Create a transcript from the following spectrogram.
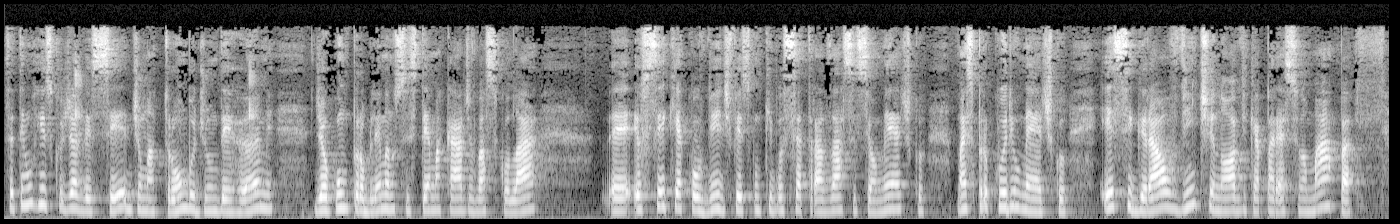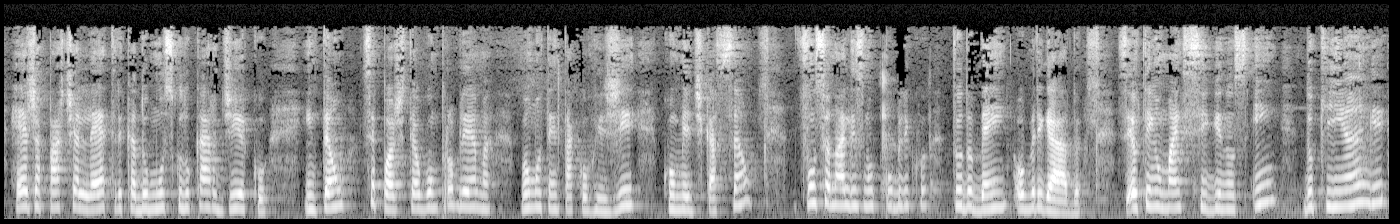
Você tem um risco de AVC, de uma trombo, de um derrame, de algum problema no sistema cardiovascular é, eu sei que a Covid fez com que você atrasasse seu médico, mas procure um médico. Esse grau 29 que aparece no mapa rege a parte elétrica do músculo cardíaco. Então, você pode ter algum problema. Vamos tentar corrigir com medicação? Funcionalismo público, tudo bem, obrigado. Se eu tenho mais signos yin do que yang,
